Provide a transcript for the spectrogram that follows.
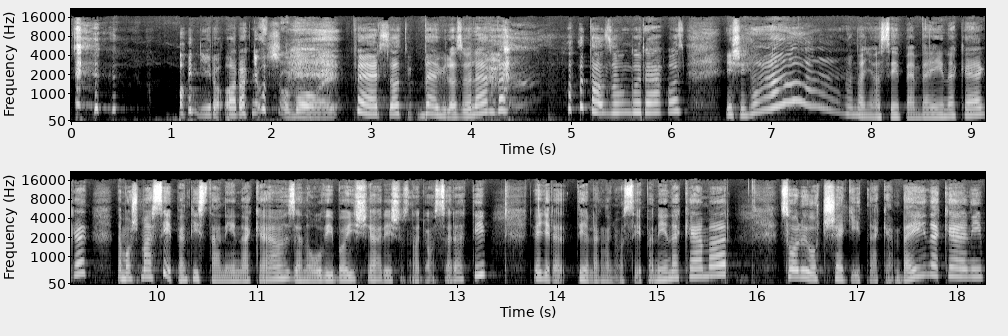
annyira aranyos. A baj. Persze, ott beül az ölembe, ott a zongorához, és így, nagyon szépen beénekelget, de most már szépen tisztán énekel, Zenóviba is jár, és ezt nagyon szereti, egyre tényleg nagyon szépen énekel már, szóval ő ott segít nekem beénekelni,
